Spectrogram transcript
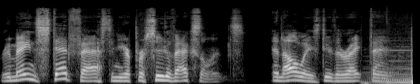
remain steadfast in your pursuit of excellence, and always do the right thing.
